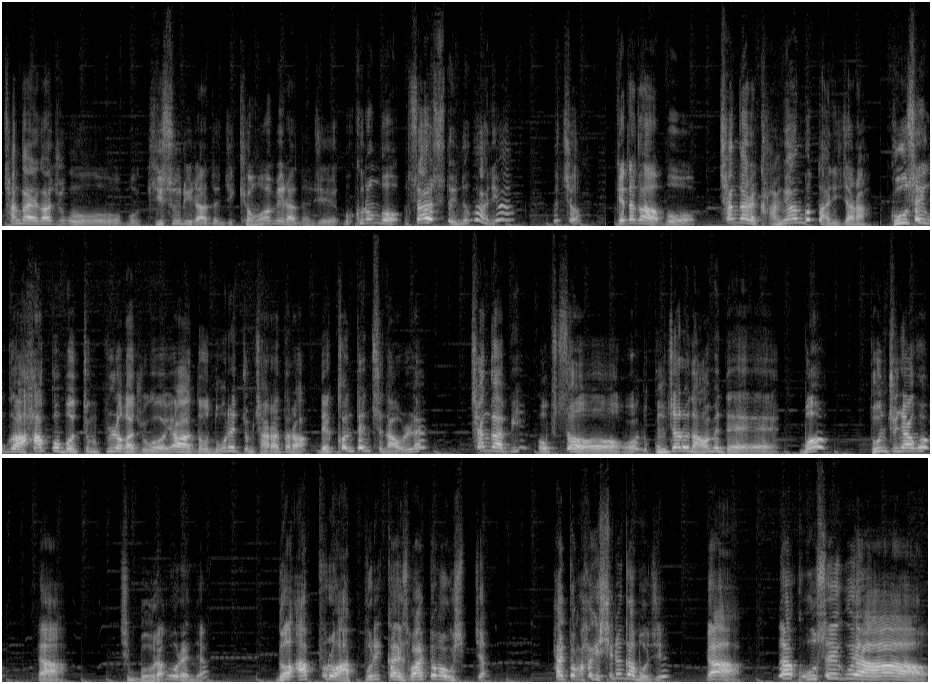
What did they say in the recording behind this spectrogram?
참가해가지고 뭐 기술이라든지 경험이라든지 뭐 그런 거 쌓을 수도 있는 거 아니야? 그쵸? 게다가 뭐 참가를 강요한 것도 아니잖아. 고세구가 학고 버튜브 불러가지고 야 너 노래 좀 잘하더라. 내 컨텐츠 나올래? 참가비 없어. 어? 너 공짜로 나오면 돼. 뭐? 돈 주냐고? 야 지금 뭐라고 그랬냐? 너 앞으로 아프리카에서 활동하고 싶지? 활동하기 싫은가 보지? 야 나 고세구야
